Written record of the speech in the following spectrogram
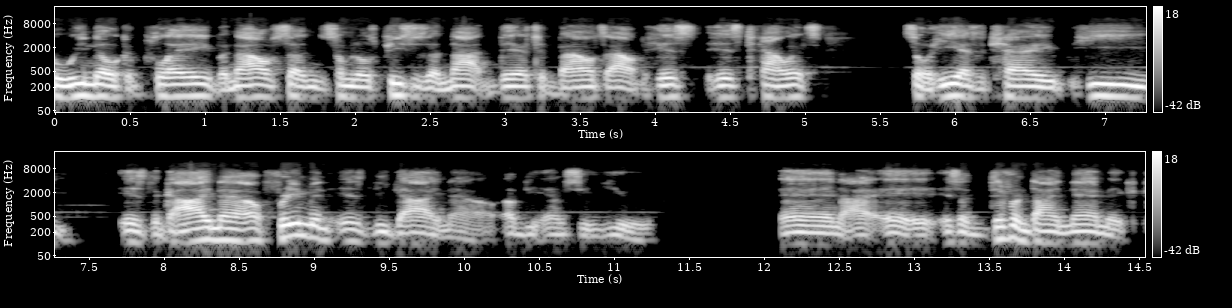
who we know could play, but now all of a sudden some of those pieces are not there to balance out his his talents. So he has to carry. He is the guy now. Freamon is the guy now of the MCU and I, it's a different dynamic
